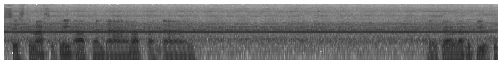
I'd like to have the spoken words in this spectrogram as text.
Systematically up and down, up and down. There we go, we have a beautiful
